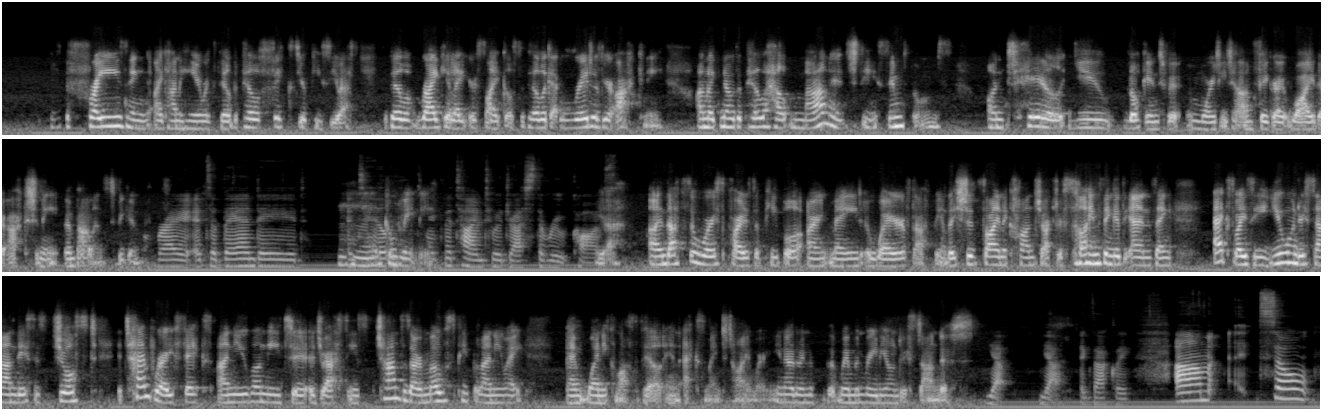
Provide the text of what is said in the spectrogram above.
the phrasing I kind of hear with the pill, the pill will fix your PCOS, the pill will regulate your cycles, the pill will get rid of your acne. I'm like, no, the pill will help manage these symptoms until you look into it in more detail and figure out why they're actually imbalanced to begin with. Right. It's a band-aid mm-hmm, until completely. take the time to address the root cause. Yeah. And that's the worst part is that people aren't made aware of that being they should sign a contract or sign thing at the end saying XYZ, you understand this is just a temporary fix and you will need to address these. Chances are, most people anyway, um, when you come off the pill in X amount of time, where you know that women really understand it. Yeah, yeah, exactly. Um, so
